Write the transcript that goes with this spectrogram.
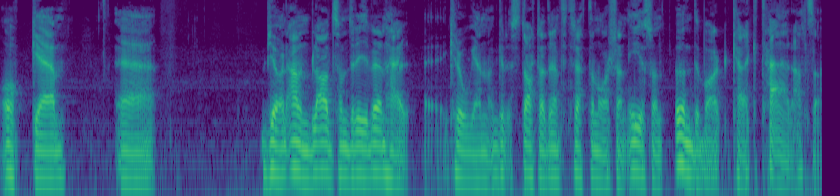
Och eh, eh, Björn Almblad som driver den här eh, krogen och startade den för 13 år sedan är ju så en underbar karaktär alltså.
